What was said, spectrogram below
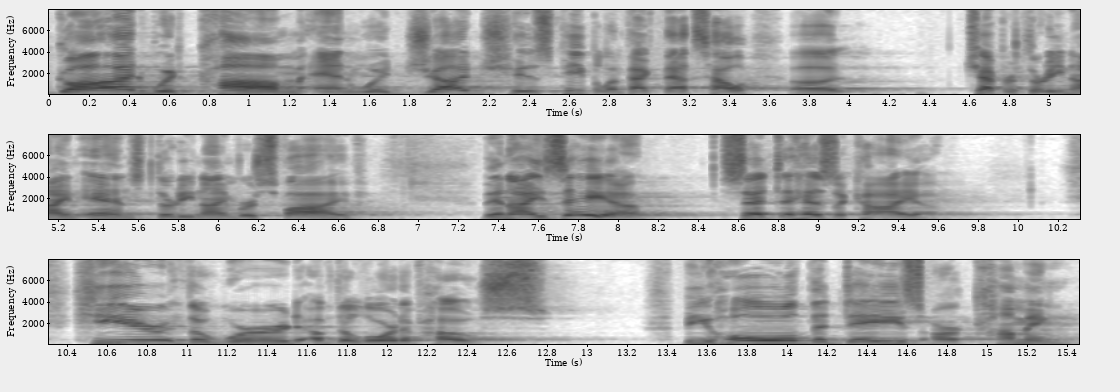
God would come and would judge his people. In fact, that's how uh, chapter 39 ends, 39, verse 5. Then Isaiah said to Hezekiah, Hear the word of the Lord of hosts. Behold, the days are coming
